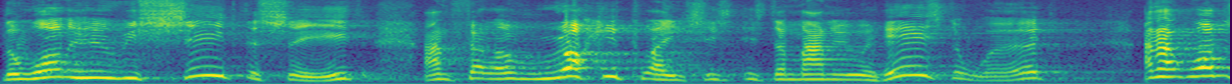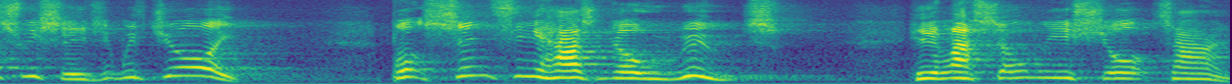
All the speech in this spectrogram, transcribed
The one who received the seed and fell on rocky places is the man who hears the word and at once receives it with joy. But since he has no root, he lasts only a short time.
